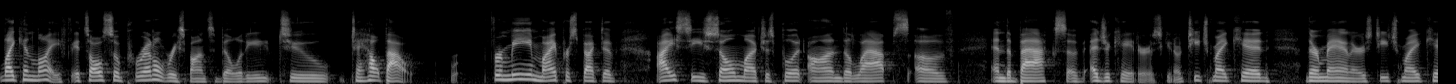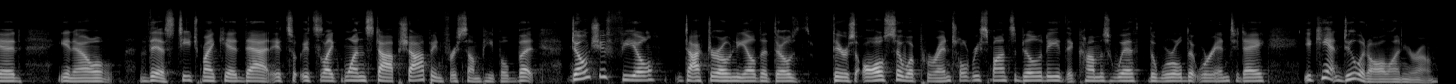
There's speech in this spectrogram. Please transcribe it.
Like in life, it's also parental responsibility to to help out. For me, my perspective, I see so much is put on the laps of and the backs of educators. You know, teach my kid their manners, teach my kid, you know, this, teach my kid that. It's it's like one stop shopping for some people. But don't you feel, Dr. O'Neill, that those there's also a parental responsibility that comes with the world that we're in today? You can't do it all on your own.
